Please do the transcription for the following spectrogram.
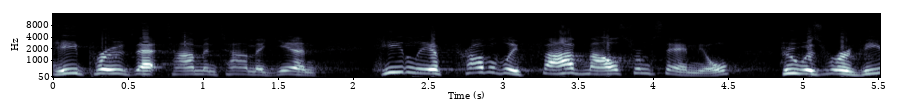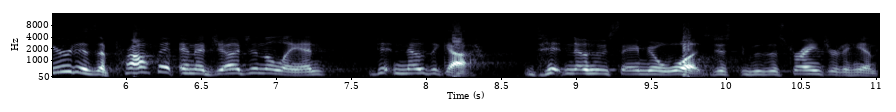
He proves that time and time again. He lived probably five miles from Samuel, who was revered as a prophet and a judge in the land, didn't know the guy didn't know who Samuel was, just was a stranger to him.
